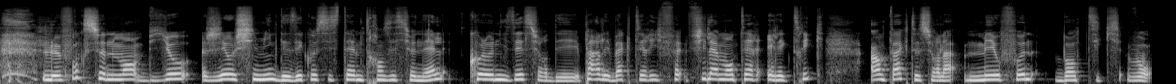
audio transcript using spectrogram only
le fonctionnement bio-géochimique des écosystèmes transitionnels colonisés sur des, par les bactéries filamentaires électriques impact sur la méofaune benthique. Bon,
